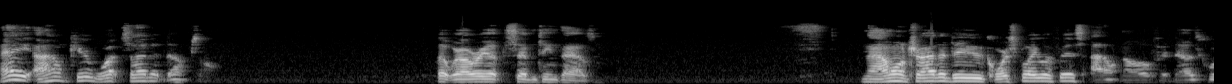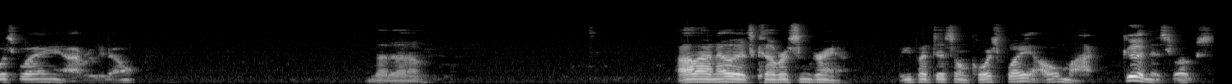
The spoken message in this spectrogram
Hey, I don't care what side it dumps on. But we're already up to 17,000. Now I'm gonna try to do courseplay with this. I don't know if it does courseplay. I really don't. But um, all I know is cover some ground. You put this on courseplay. Oh my goodness, folks!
